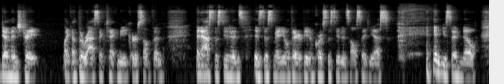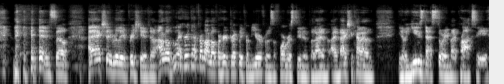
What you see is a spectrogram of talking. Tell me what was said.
demonstrate like a thoracic technique or something and ask the students, is this manual therapy? And of course, the students all said yes. and you said no. and so I actually really appreciate it though. I don't know who I heard that from. I don't know if I heard directly from you or if it was a former student, but I've, I've actually kind of, you know, used that story by proxy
